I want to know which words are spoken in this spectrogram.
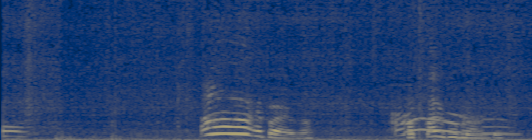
아 해봐요 나. 가까이 보면 안 돼.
